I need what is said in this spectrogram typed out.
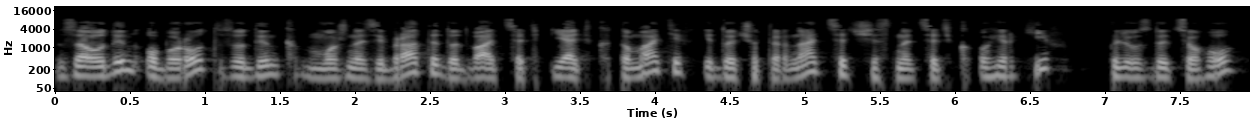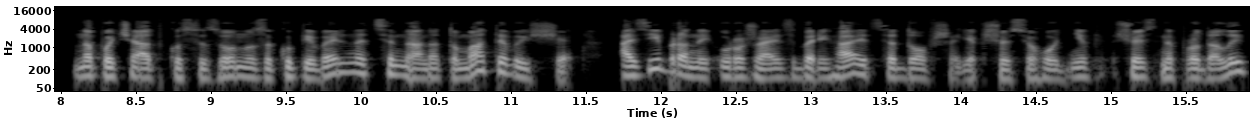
За один оборот з один к можна зібрати до 25 к томатів і до 14-16 к огірків. Плюс до цього на початку сезону закупівельна ціна на томати вище, а зібраний урожай зберігається довше. Якщо сьогодні щось не продали,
